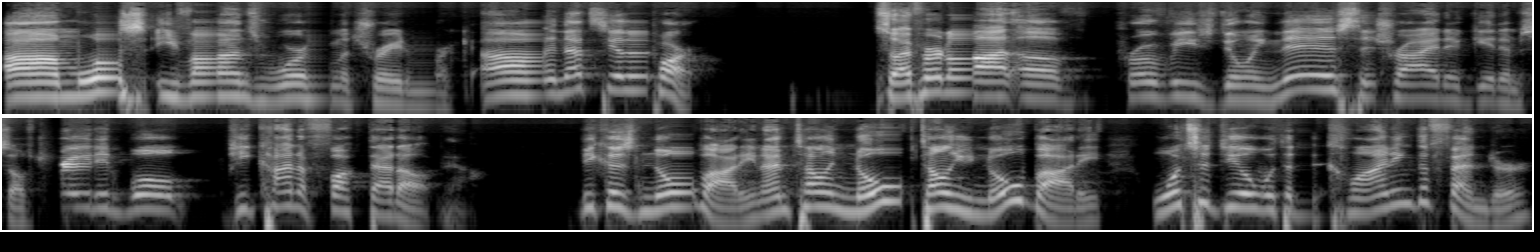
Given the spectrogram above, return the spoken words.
Um, what's Ivan's worth on the trademark? Um, and that's the other part. So I've heard a lot of Provy's doing this to try to get himself traded. Well, he kind of fucked that up now because nobody, and I'm telling no, telling you nobody wants to deal with a declining defender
